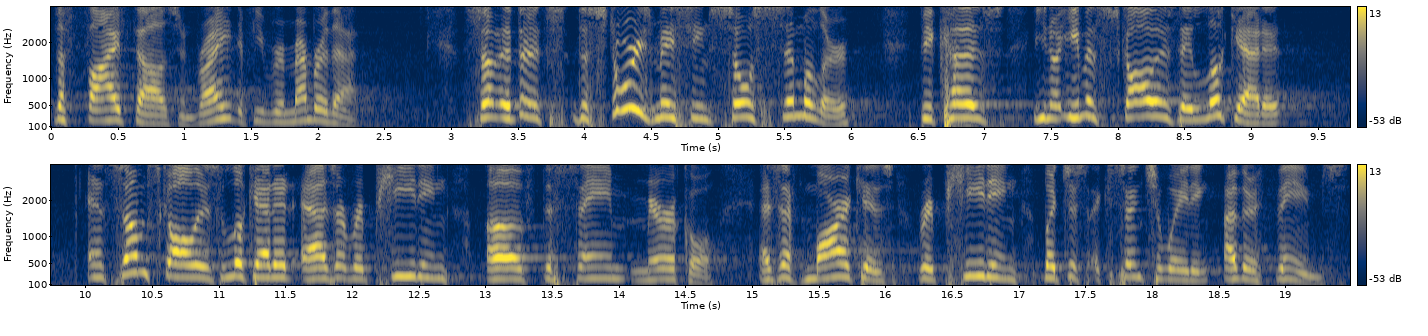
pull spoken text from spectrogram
the 5,000, right? If you remember that. So the stories may seem so similar because, you know, even scholars, they look at it, and some scholars look at it as a repeating of the same miracle, as if Mark is repeating but just accentuating other themes.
